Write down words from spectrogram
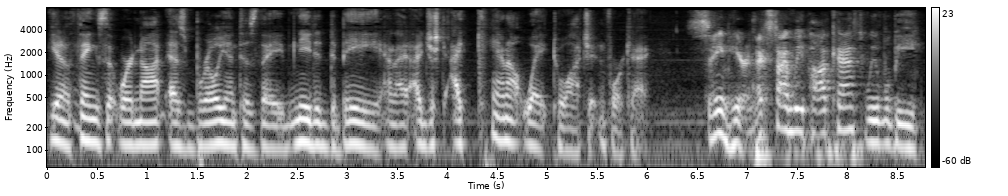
you know things that were not as brilliant as they needed to be, and I, I just I cannot wait to watch it in 4K. Same here. Next time we podcast, we will be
